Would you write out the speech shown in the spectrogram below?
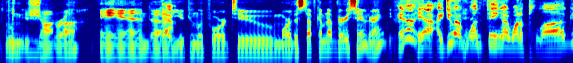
Dueling Genre, and uh, Yeah. you can look forward to more of this stuff coming up very soon, right? Yeah, yeah. I do have Yeah. one thing I want to plug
